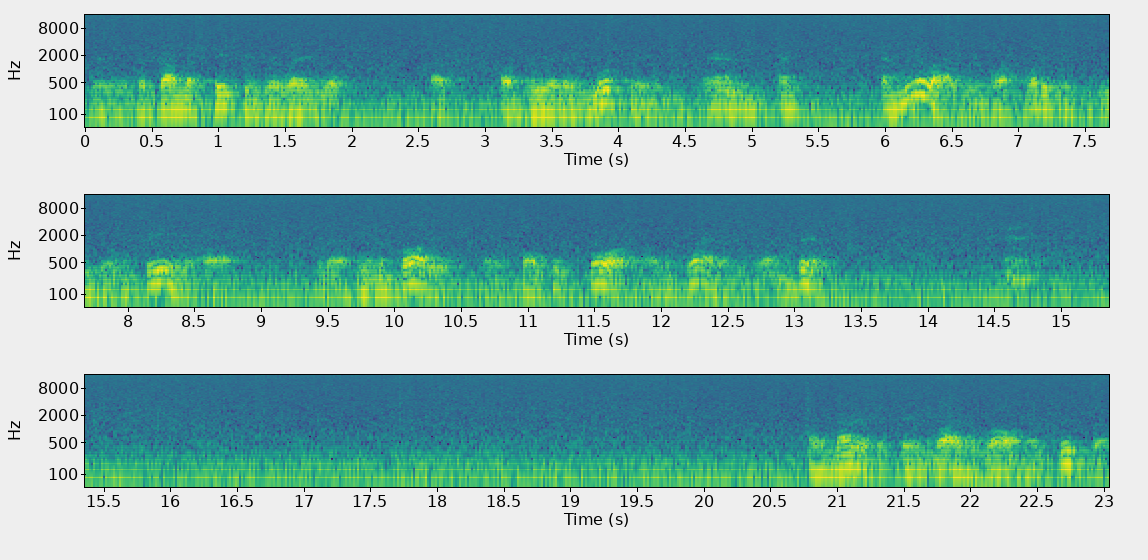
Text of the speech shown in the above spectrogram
The Dhamma teachings are of, of, of really looking and, and, and realizing what, what it is to be a human being, or you know, human body, and a pulsing form on the planet like this. No matter if it's being right or wrong, it's this way.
